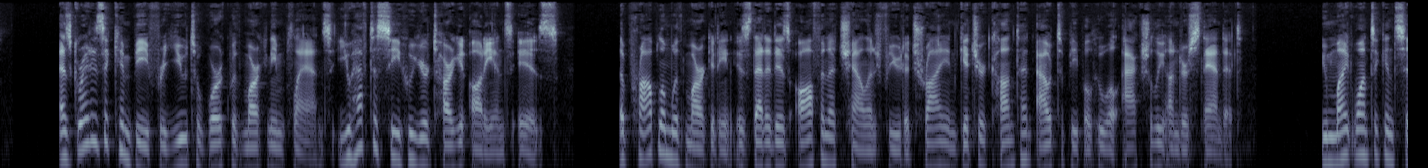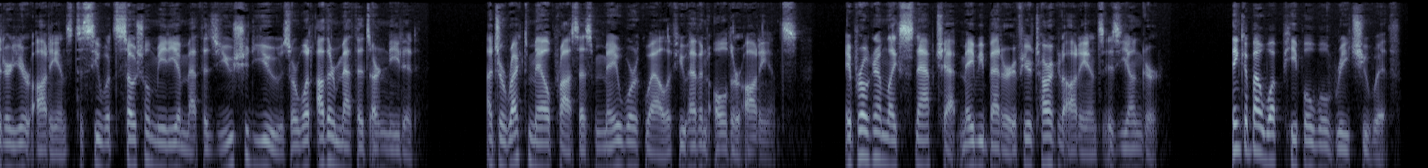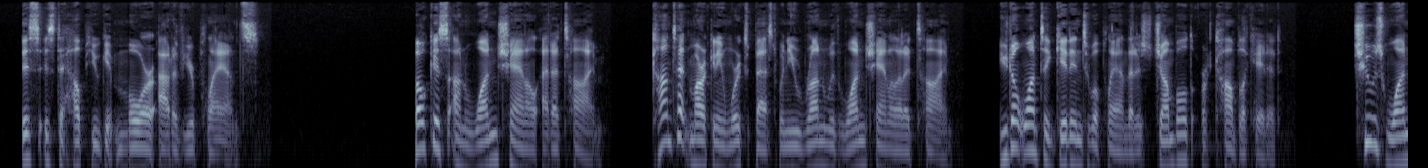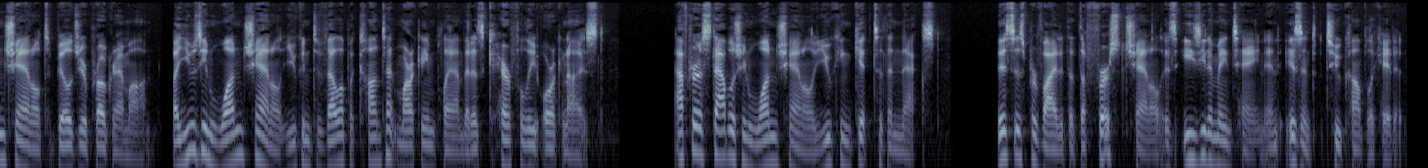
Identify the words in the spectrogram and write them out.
As great as it can be for you to work with marketing plans, you have to see who your target audience is. The problem with marketing is that it is often a challenge for you to try and get your content out to people who will actually understand it. You might want to consider your audience to see what social media methods you should use or what other methods are needed. A direct mail process may work well if you have an older audience. A program like Snapchat may be better if your target audience is younger. Think about what people will reach you with. This is to help you get more out of your plans. Focus on one channel at a time. Content marketing works best when you run with one channel at a time. You don't want to get into a plan that is jumbled or complicated. Choose one channel to build your program on. By using one channel, you can develop a content marketing plan that is carefully organized. After establishing one channel, you can get to the next. This is provided that the first channel is easy to maintain and isn't too complicated.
